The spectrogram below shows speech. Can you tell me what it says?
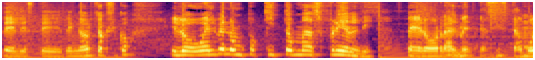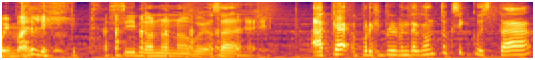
del este, Vengador Tóxico y lo vuelven un poquito más friendly. Pero realmente sí está muy malita. Sí, no, no, no, güey. O sea, Acá, por ejemplo, el Vendragón Tóxico está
